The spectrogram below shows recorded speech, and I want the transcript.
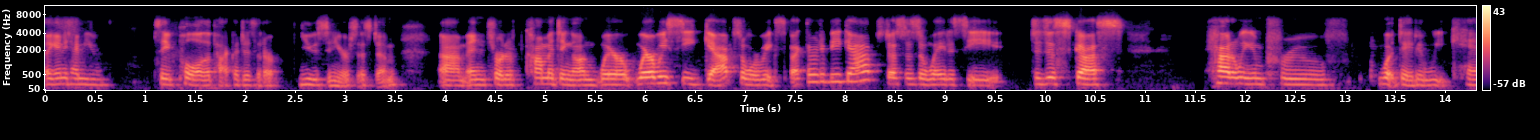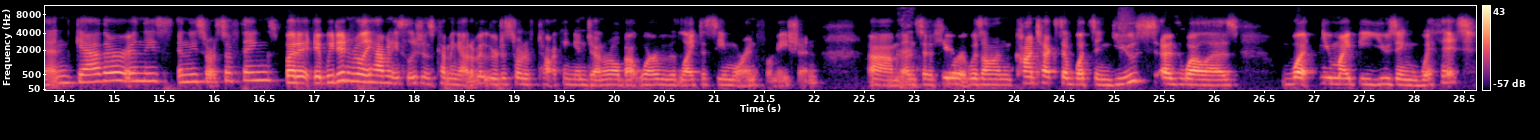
like anytime you say pull all the packages that are used in your system um, and sort of commenting on where where we see gaps or where we expect there to be gaps, just as a way to see to discuss how do we improve what data we can gather in these in these sorts of things? But it, it- we didn't really have any solutions coming out of it. We were just sort of talking in general about where we would like to see more information. Um, Okay. and so here it was on context of what's in use as well as what you might be using with it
